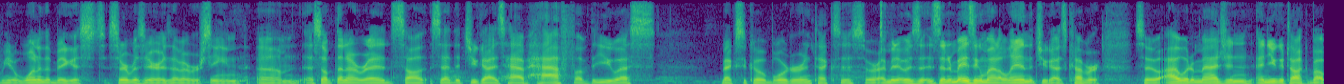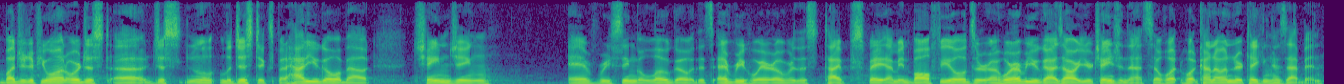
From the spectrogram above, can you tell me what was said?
you know one of the biggest service areas I've ever seen. Um, something I read saw said that you guys have half of the U.S. Mexico border in Texas, or I mean, it was it's an amazing amount of land that you guys cover. So I would imagine, and you could talk about budget if you want, or just uh, just logistics. But how do you go about changing every single logo that's everywhere over this type space. I mean, ball fields or uh, wherever you guys are, you're changing that. So, what what kind of undertaking has that been?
